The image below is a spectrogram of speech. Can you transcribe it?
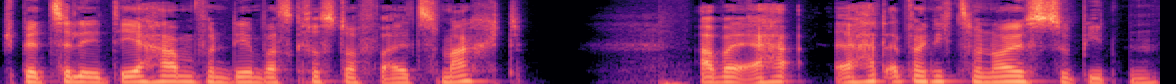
spezielle Idee haben von dem, was Christoph Walz macht. Aber er, er hat einfach nichts mehr Neues zu bieten.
